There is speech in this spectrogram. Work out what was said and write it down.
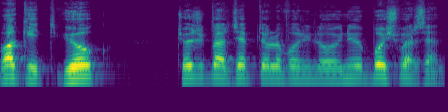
vakit yok, çocuklar cep telefonuyla oynuyor, boş ver sen.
